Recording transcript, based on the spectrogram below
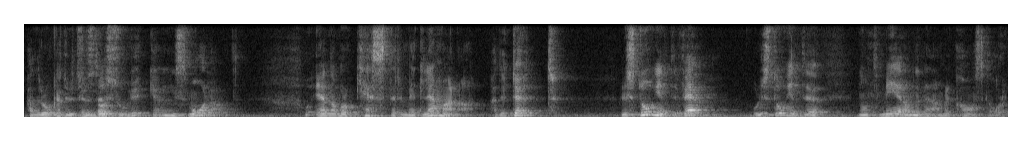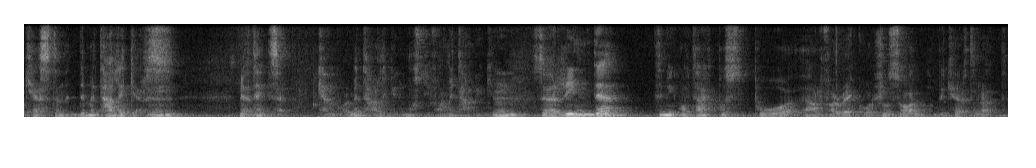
hade råkat ut för en bussolycka i Småland. Och en av orkestermedlemmarna hade dött. Men det stod inte vem. Och det stod inte något mer om den här amerikanska orkestern The Metallicers. Men jag tänkte så här, kan det vara Metallica? Det måste ju vara Metallica. Så jag ringde till min kontakt på, på Alpha Records som sa, bekräftade att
